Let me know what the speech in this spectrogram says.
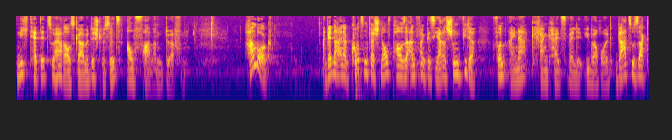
nicht hätte zur Herausgabe des Schlüssels auffordern dürfen. Hamburg wird nach einer kurzen Verschnaufpause Anfang des Jahres schon wieder von einer Krankheitswelle überrollt. Dazu sagt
